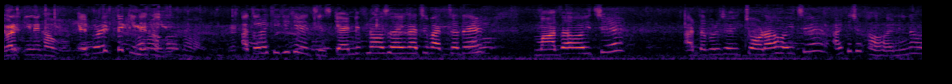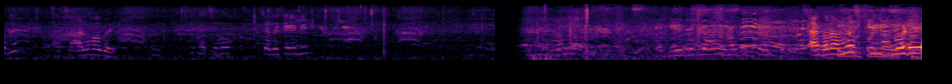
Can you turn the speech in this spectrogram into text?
এবার কিনে খাব। এরপর একটা কিনে খাব। আর তোরা কি কি খেয়েছিস? ক্যান্ডি ফ্লাওয়ার্স হয়ে গেছে বাচ্চাদের মাজা হয়েছে আর তারপরে সেই চড়া হয়েছে আর কিছু খাওয়া হয়নি না ওদের? আচ্ছা আর হবে। ঠিক আছে হোক চলে খেয়ে নি। এখন আমরা স্পিড বোর্ডে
